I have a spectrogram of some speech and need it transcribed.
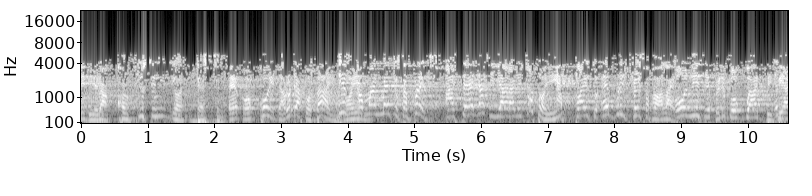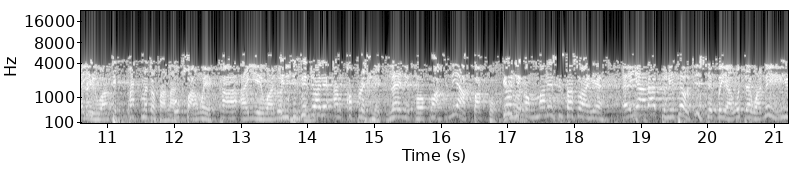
nídìí You rẹ̀ are confusing your destiny. ẹ̀kọ́ ń kó ìdàrúdàpọ̀ báyìí This wọ́n yẹn commandment to separate àṣẹ láti yára ní sọ́tọ̀ yìí applies to every phase of our life, ó ní í ṣe pẹ̀lú gbogbo agbègbè ayé every wa department of our life, gbogbo àwọn ẹ̀ka ayé wa lónìí individually and corporately. lẹ́ni kọ̀ọ̀kan àti ní àpapọ̀ You, the unmarried sisters who are here, ẹ̀yin arábìnrin tẹ́ ò tí ì ṣe gbéyàwó tẹ wà níyìn you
